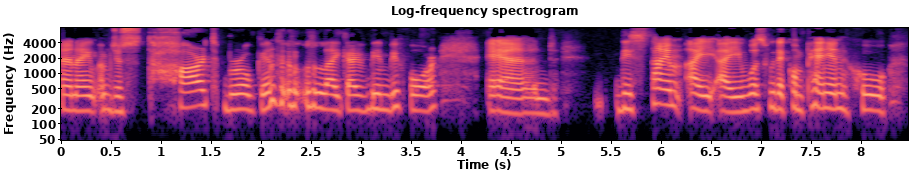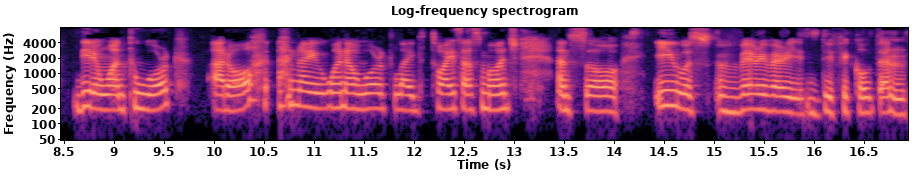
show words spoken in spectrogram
and I, I'm just heartbroken like I've been before. And this time I, I was with a companion who didn't want to work at all and i want to work like twice as much and so it was very very difficult and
